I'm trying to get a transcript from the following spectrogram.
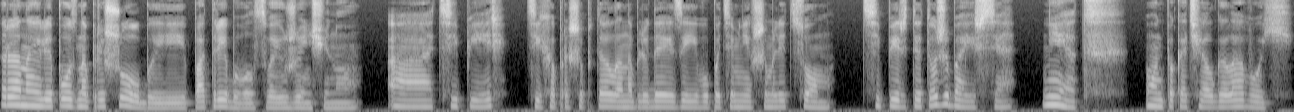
Рано или поздно пришел бы и потребовал свою женщину. А теперь, тихо прошептала, наблюдая за его потемневшим лицом. Теперь ты тоже боишься? Нет, он покачал головой.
